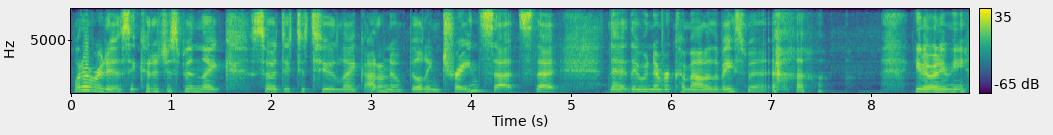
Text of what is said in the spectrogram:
Whatever it is, it could have just been like so addicted to like I don't know, building train sets that that they would never come out of the basement. you know what I mean?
